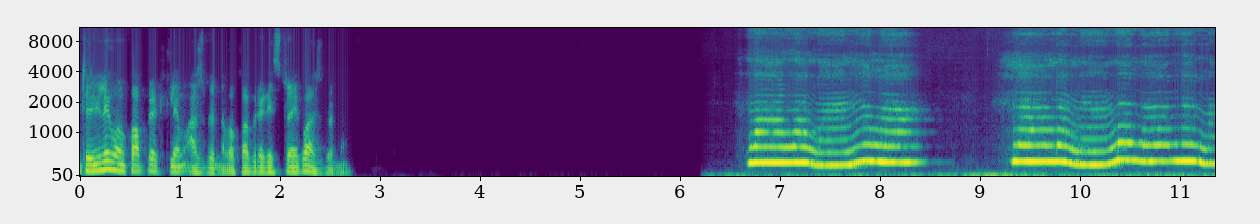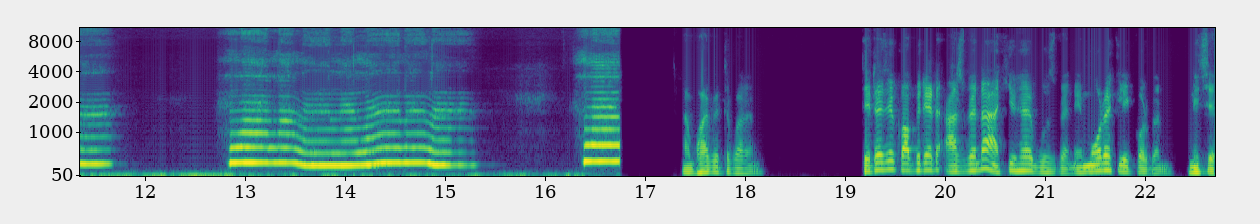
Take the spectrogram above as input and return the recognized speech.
এটা নিলে কোনো কপিরাইট ক্লেম আসবে না বা কপিরাইট স্ট্রাইকও আসবে না ভয় পেতে পারেন এটা যে কপিরাইট আসবে না কীভাবে বুঝবেন এই মোড়ে ক্লিক করবেন নিচে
